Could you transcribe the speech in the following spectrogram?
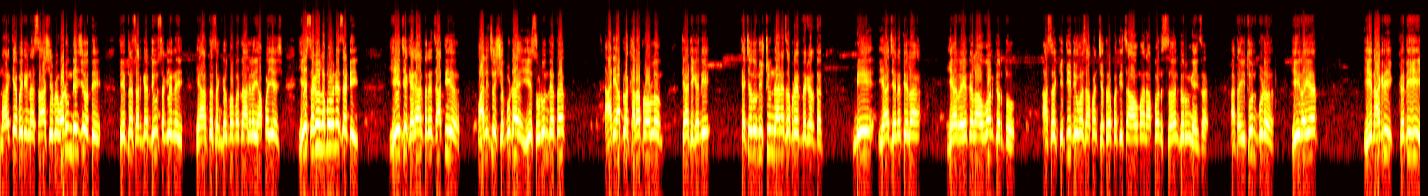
लाडक्या बहिणींना सहाशे रुपये वाढून द्यायचे होते ते तर सरकार देऊ शकले नाही. हे अर्थसंकल्पामधलं आलेलं हे अपयश हे सगळं लपवण्यासाठी हे जे खऱ्या अर्थाने जातीय पालीचं शेपूट आहे हे सोडून देतात. आणि आपला खरा प्रॉब्लेम त्या ठिकाणी त्याच्यातून निष्ठून जाण्याचा प्रयत्न करतात. मी या जनतेला या रयतेला आव्हान करतो असं किती दिवस आपण छत्रपतीचा अवमान आपण सहन करून घ्यायचा. आता इथून पुढं ही रयत हे नागरिक कधीही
